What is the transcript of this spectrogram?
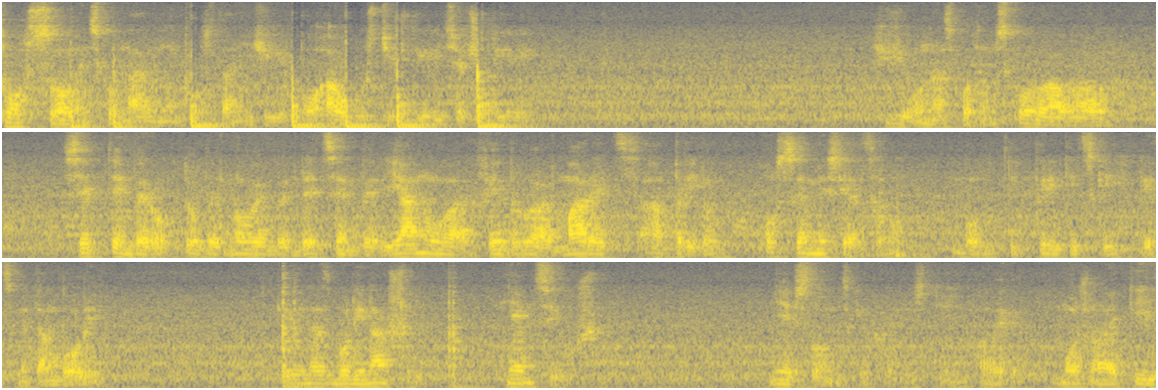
po Slovenskom národnom povstaní, čiže po auguste 44. Čiže on nás potom schovával september, október, november, december, január, február, marec, apríl, 8 mesiacov bol tých kritických, keď sme tam boli. Keď nás boli našli. Nemci už. Nie slovenské fašisti, ale možno aj tí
